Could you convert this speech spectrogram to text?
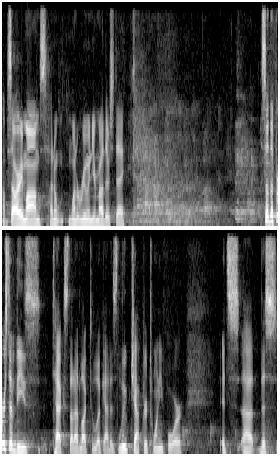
I'm sorry, moms. I don't want to ruin your Mother's Day. so the first of these texts that I'd like to look at is Luke chapter 24. It's uh, this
